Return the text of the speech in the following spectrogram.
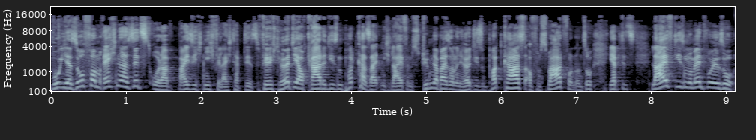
wo ihr so vorm Rechner sitzt oder weiß ich nicht, vielleicht habt ihr vielleicht hört ihr auch gerade diesen Podcast, seid nicht live im Stream dabei, sondern ihr hört diesen Podcast auf dem Smartphone und so. Ihr habt jetzt live diesen Moment, wo ihr so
